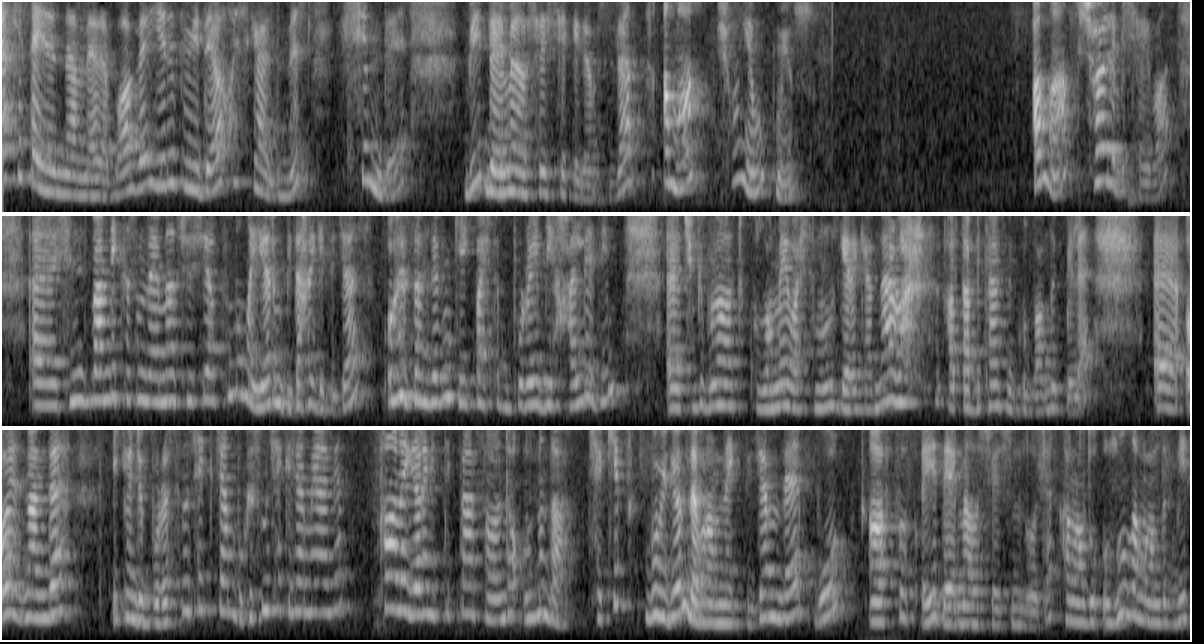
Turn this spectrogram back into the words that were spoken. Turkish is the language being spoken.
Herkese yeniden merhaba ve yeni bir videoya hoş geldiniz. Şimdi bir DM alışveriş çekeceğim size. Ama şu an yamuk muyuz? Ama şöyle bir şey var. Ee, şimdi ben bir Kasım DM alışverişi yaptım ama yarın bir daha gideceğiz. O yüzden dedim ki ilk başta burayı bir halledeyim. Ee, çünkü buradan artık kullanmaya başlamamız gerekenler var. Hatta bir tanesini kullandık bile. Ee, o yüzden de ilk önce burasını çekeceğim. Bu kısmını çekeceğim yani. Sonra yarın gittikten sonra da onu da çekip bu videonun devamını ekleyeceğim ve bu Ağustos ayı DM alışverişimiz olacak. Kanalda uzun zamandır bir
